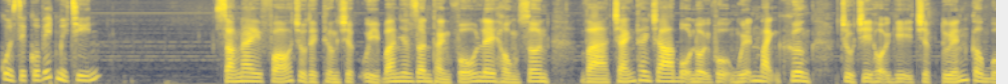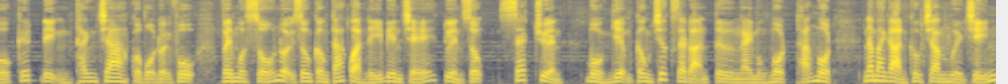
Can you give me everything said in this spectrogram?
của dịch COVID-19. Sáng nay, Phó Chủ tịch Thường trực Ủy ban Nhân dân thành phố Lê Hồng Sơn và Tránh Thanh tra Bộ Nội vụ Nguyễn Mạnh Khương chủ trì hội nghị trực tuyến công bố kết định thanh tra của Bộ Nội vụ về một số nội dung công tác quản lý biên chế, tuyển dụng, xét chuyển, bổ nhiệm công chức giai đoạn từ ngày 1 tháng 1 năm 2019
